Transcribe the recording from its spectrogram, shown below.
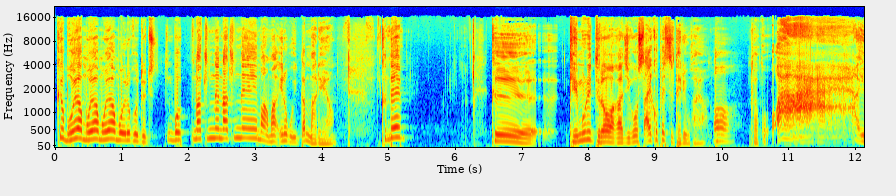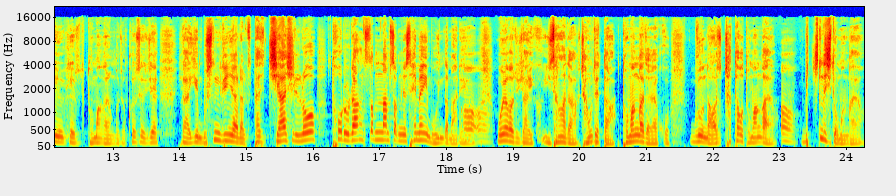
그게 뭐야 뭐야 뭐야 뭐 이러고 뭐 나 죽네 나 죽네 막 막 이러고 있단 말이에요 근데 그 괴물이 들어와 가지고 사이코패스를 데리고 가요 어. 그래갖고 와 이렇게 해서 도망가는 거죠. 그래서 이제 야 이게 무슨 일이냐 하면 다시 지하실로 토르랑 썸남 썸녀 세 명이 모인단 말이에요. 어, 어. 모여가지고 야 이거 이상하다 잘못됐다 도망가자 해갖고 문 나와서 차 타고 도망가요. 어. 미친 듯이 도망가요.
